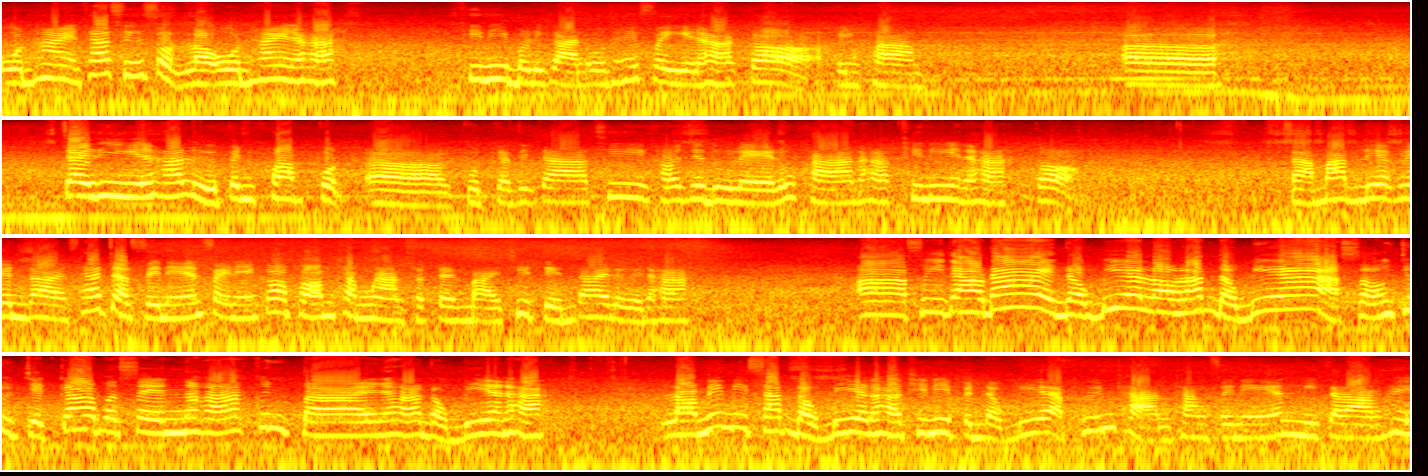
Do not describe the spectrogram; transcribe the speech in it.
โอนให้ ถ้าซื้อสดเราโอนให้นะคะ ที่นี่บริการโอนให้ฟรีนะคะ ก็เป็นความใจดีนะคะ หรือเป็นความกฎกฎกติกาที่เขาจะดูแลลูกค้านะคะ ที่นี่นะคะ ก็สามารถเรียกเล่นได้ ถ้าจัดไฟแนนซ์ไฟแนนซ์ก็พร้อมทำงานสแตนบายที่เต็นท์ได้เลยนะคะ ฟรีดาวได้ดอกเบี้ยรองรับดอกเบี้ย 2.79%นะคะขึ้นไปนะคะดอกเบี้ยนะคะ เราไม่มีซับดอกเบี้ยนะคะที่นี่เป็นดอกเบี้ยพื้นฐานทางไฟแนนซ์มีตารางให้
